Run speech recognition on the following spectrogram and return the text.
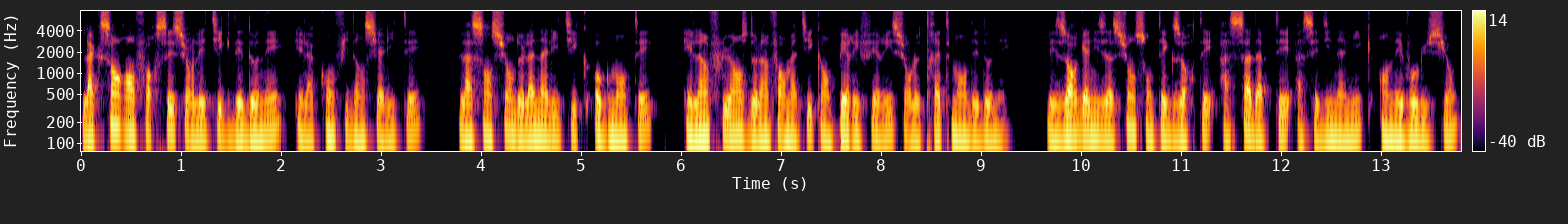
l'accent renforcé sur l'éthique des données et la confidentialité, l'ascension de l'analytique augmentée et l'influence de l'informatique en périphérie sur le traitement des données. Les organisations sont exhortées à s'adapter à ces dynamiques en évolution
